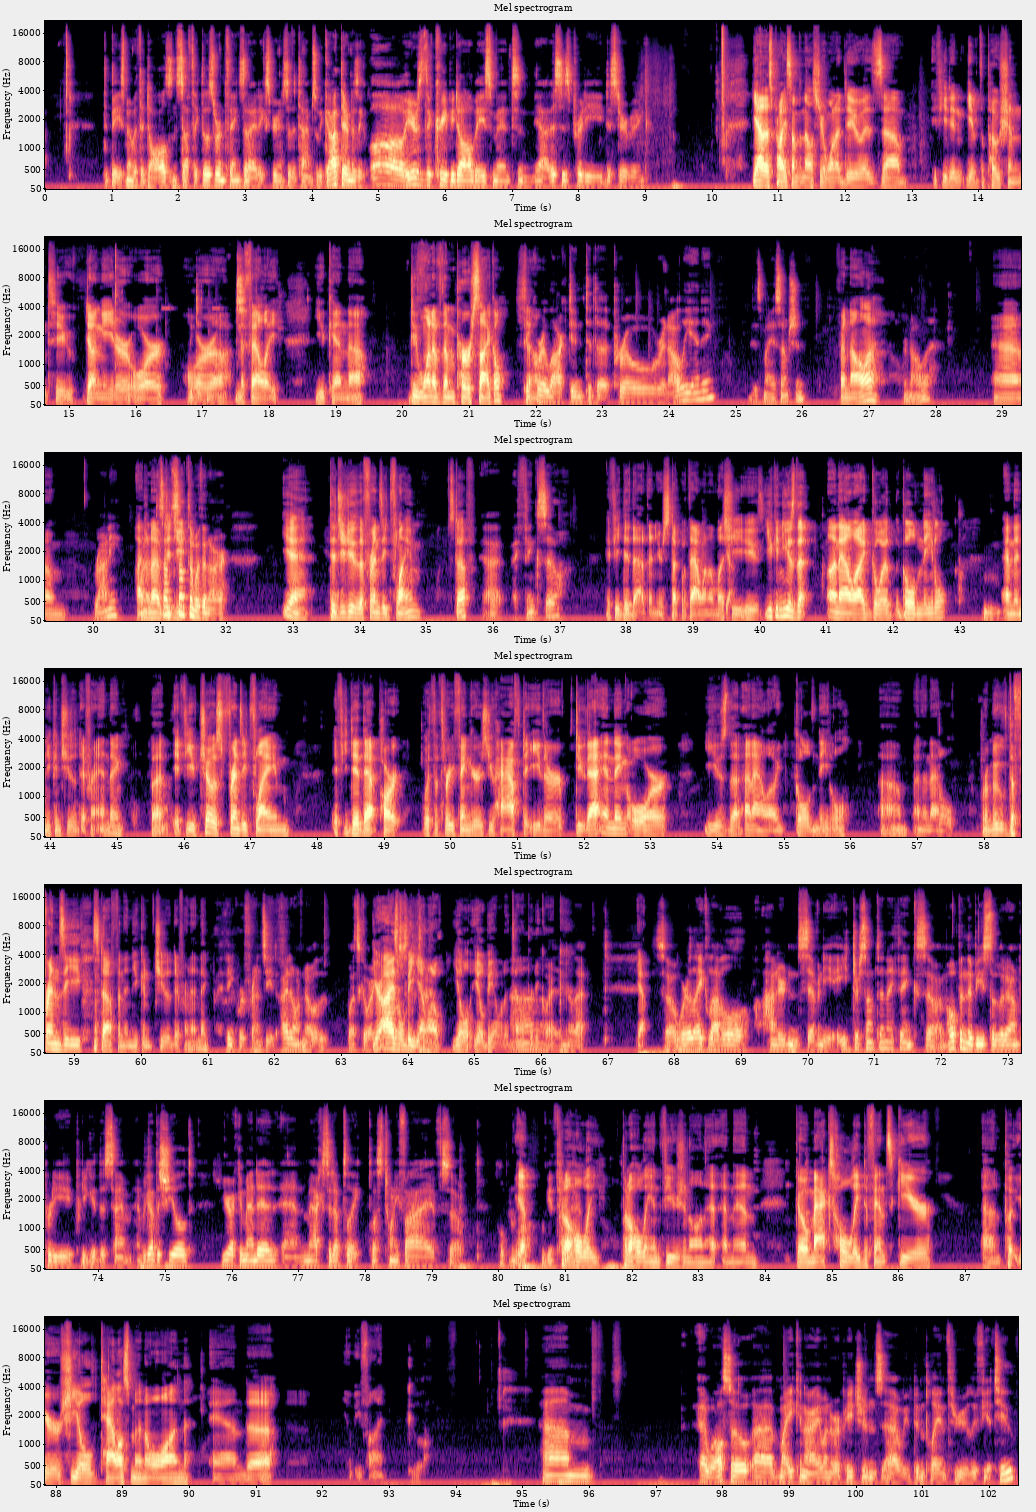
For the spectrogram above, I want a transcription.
the basement with the dolls and stuff. Like those weren't things that I had experienced at the time. So we got there and I was like, oh, here's the creepy doll basement, and yeah, this is pretty disturbing. Yeah, that's probably something else you'll want to do is um, if you didn't give the potion to Dung Eater or or uh, Nepheli, you can uh, do one of them per cycle. I think we're locked into the pro Rennala ending. Is my assumption. Rennala. Rennala. Um, Ranni. I don't know. Some, Did you, something with an R. Yeah. Did you do the frenzied flame stuff? Uh, I think so. If you did that, then you're stuck with that one unless yeah. you use. You can use the unalloyed gold, gold needle, mm-hmm. and then you can choose a different ending. But if you chose frenzied flame, if you did that part with the three fingers, you have to either do that ending or use the unalloyed gold needle, um, and then that'll remove the frenzy stuff, and then you can choose a different ending. I think we're frenzied. I don't know what's going. Your eyes will be yellow. Time. You'll you'll be able to tell uh, pretty ah, quick. I know that. Yeah. So we're like level 178 or something, I think. So I'm hoping the beast will go down pretty pretty good this time. And we got the shield you recommended and maxed it up to like plus 25. So hoping we'll, we'll get through. Put a that. holy put a holy infusion on it, and then go max holy defense gear and put your shield talisman on, and uh, you'll be fine. Cool. Um, uh, well, also, uh, Mike and I, one of our patrons, uh, we've been playing through Lufia 2,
